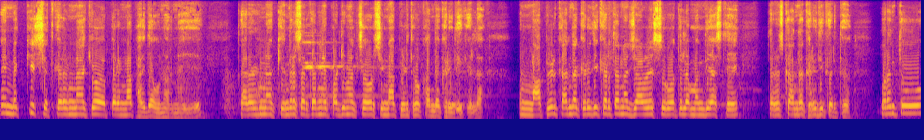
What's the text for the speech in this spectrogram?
नाही नक्कीच शेतकऱ्यांना किंवा व्यापाऱ्यांना फायदा होणार नाहीये. कारण केंद्र सरकारने पाठीमागच्या वर्षी नाफेड थ्रो कांदा खरेदी केला. नाफेड कांदा खरेदी करताना ज्यावेळेस सुरुवातीला मंदी असते त्यावेळेस कांदा खरेदी करतं. परंतु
